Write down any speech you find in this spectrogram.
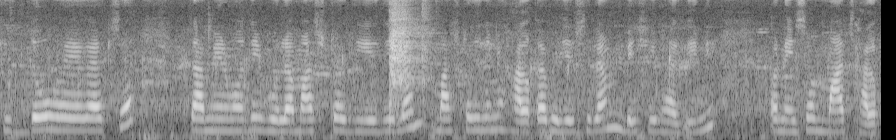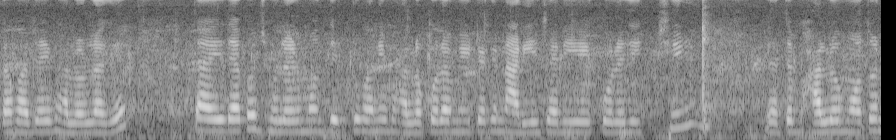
সিদ্ধও হয়ে গেছে। তা আমি এর মধ্যেই ভোলা মাছটা দিয়ে দিলাম। মাছটা কিন্তু আমি হালকা ভেজেছিলাম, বেশি ভাজিনি। কারণ এইসব মাছ হালকা ভাজাই ভালো লাগে। তাই দেখো ঝোলের মধ্যে একটুখানি ভালো করে আমি এটাকে নাড়িয়ে চাড়িয়ে করে দিচ্ছি, যাতে ভালো মতন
